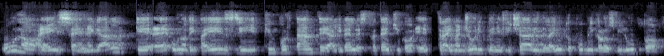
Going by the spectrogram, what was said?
Uno è il Senegal, che è uno dei paesi più importanti a livello strategico e tra i maggiori beneficiari dell'aiuto pubblico allo sviluppo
